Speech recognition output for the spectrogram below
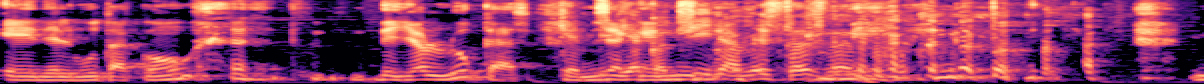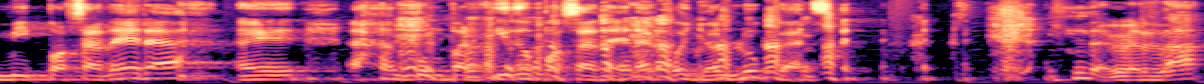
en el butacón de John Lucas. Que envidia cochina me estás dando. Mi, posadera, eh, han compartido posadera con John Lucas. De verdad.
